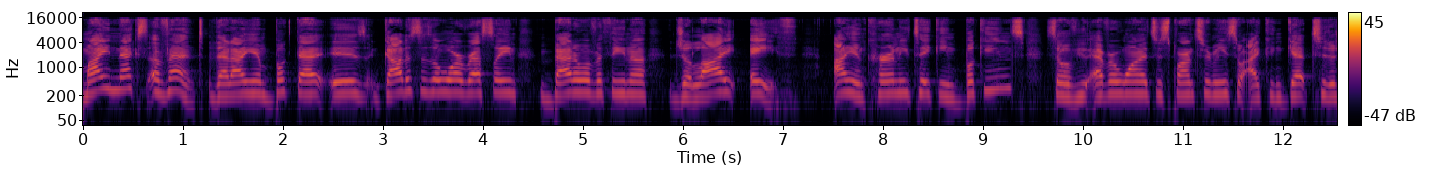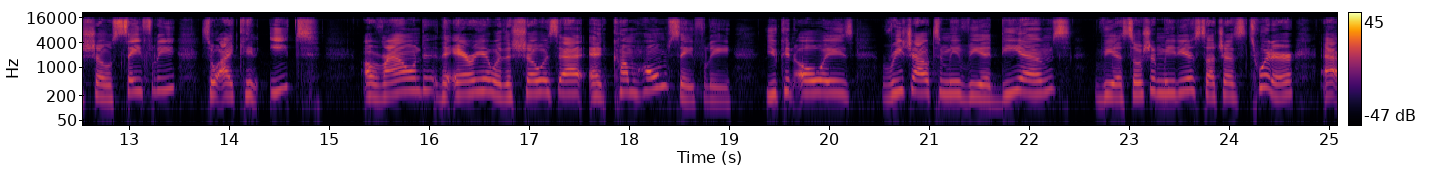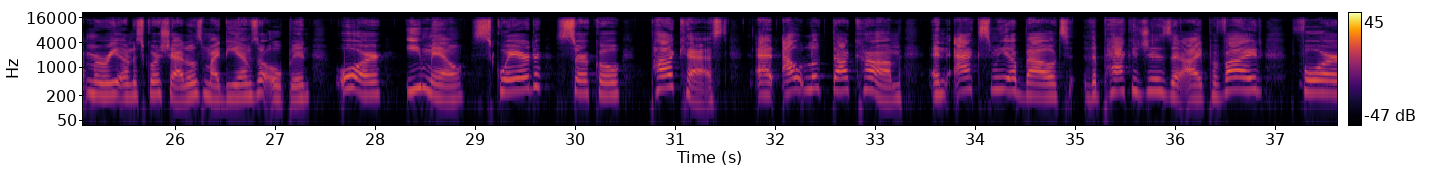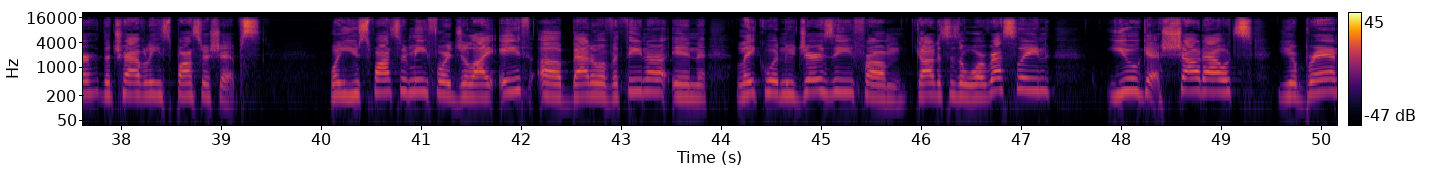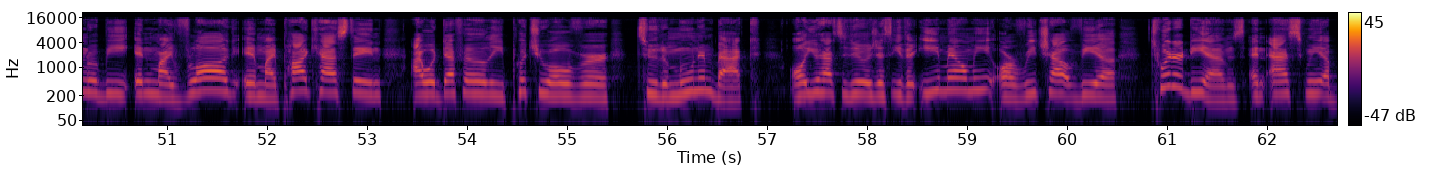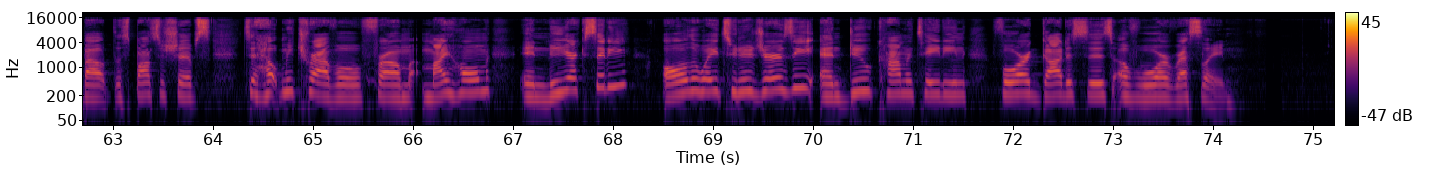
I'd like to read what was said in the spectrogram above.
My next event that I am booked at is Goddesses of War Wrestling Battle of Athena, July 8th. I am currently taking bookings. So if you ever wanted to sponsor me so I can get to the show safely, so I can eat around the area where the show is at and come home safely, you can always reach out to me via DMs via social media such as Twitter at Marie underscore shadows. My DMs are open or email squared circle podcast at outlook.com and ask me about the packages that I provide for the traveling sponsorships. When you sponsor me for July 8th, uh, Battle of Athena in Lakewood, New Jersey from Goddesses of War Wrestling, you get shout outs. Your brand will be in my vlog, in my podcasting. I will definitely put you over to the moon and back. All you have to do is just either email me or reach out via Twitter DMs and ask me about the sponsorships to help me travel from my home in New York City all the way to New Jersey and do commentating for Goddesses of War Wrestling.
